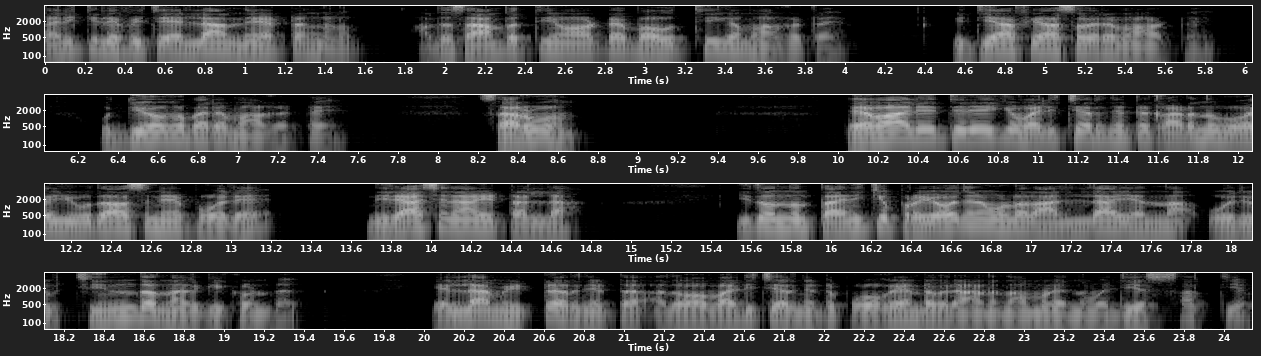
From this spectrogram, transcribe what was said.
തനിക്ക് ലഭിച്ച എല്ലാ നേട്ടങ്ങളും അത് സാമ്പത്തികമാകട്ടെ ബൗദ്ധികമാകട്ടെ വിദ്യാഭ്യാസപരമാകട്ടെ ഉദ്യോഗപരമാകട്ടെ സർവം ദേവാലയത്തിലേക്ക് വലിച്ചെറിഞ്ഞിട്ട് കടന്നുപോയ യൂദാസിനെ പോലെ നിരാശനായിട്ടല്ല. ഇതൊന്നും തനിക്ക് പ്രയോജനമുള്ളതല്ല എന്ന ഒരു ചിന്ത നൽകിക്കൊണ്ട് എല്ലാം ഇട്ടെറിഞ്ഞിട്ട് അഥവാ വലിച്ചെറിഞ്ഞിട്ട് പോകേണ്ടവരാണ് നമ്മളെന്ന വലിയ സത്യം.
